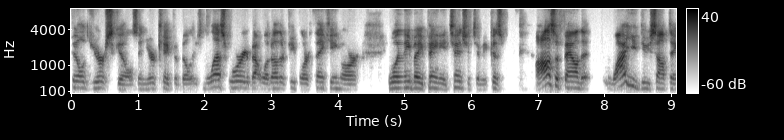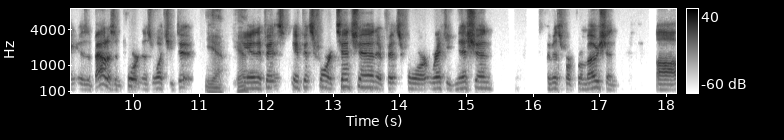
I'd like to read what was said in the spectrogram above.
build your skills and your capabilities less worried about what other people are thinking or will anybody pay any attention to me. Because i also found that why you do something is about as important as what you do. Yeah yeah. And if it's if it's for attention if it's for recognition if it's for promotion uh,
